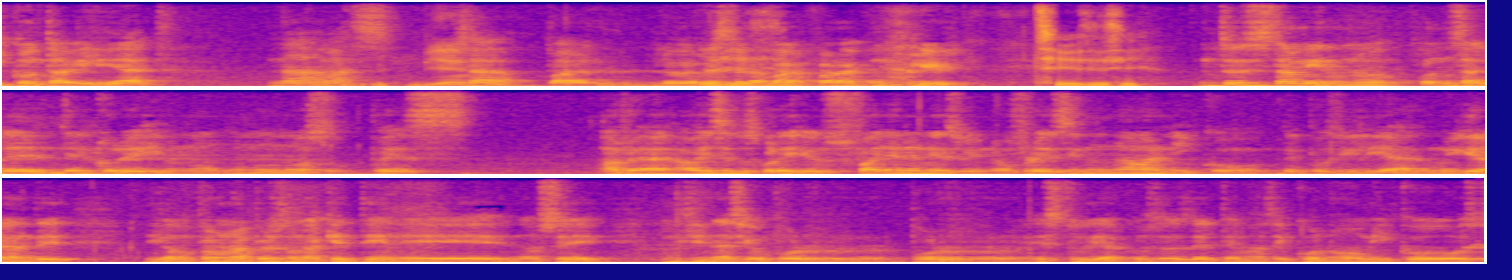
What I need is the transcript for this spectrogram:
y contabilidad, nada más. Bien. O sea, para, lo del resto Sí, era sí. para, para cumplir. Sí, sí, sí. Entonces también uno, cuando sale del, del colegio, uno, uno no, pues, a, veces los colegios fallan en eso y no ofrecen un abanico de posibilidades muy grande, digamos, para una persona que tiene, no sé, inclinación por, por estudiar cosas de temas económicos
